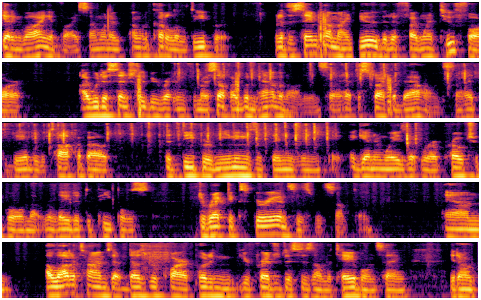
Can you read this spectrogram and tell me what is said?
getting buying advice. I want to I want to cut a little deeper, but at the same time, I knew that if I went too far, I would essentially be writing for myself. I wouldn't have an audience. So I had to strike a balance. I had to be able to talk about the deeper meanings of things, and again in ways that were approachable and that related to people's direct experiences with something. And a lot of times that does require putting your prejudices on the table and saying, you know,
